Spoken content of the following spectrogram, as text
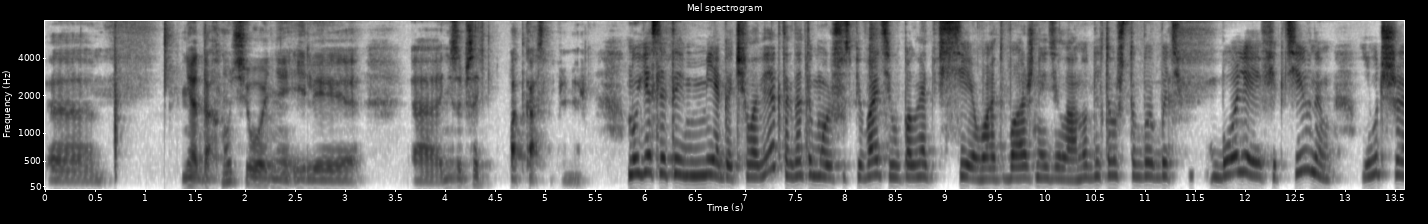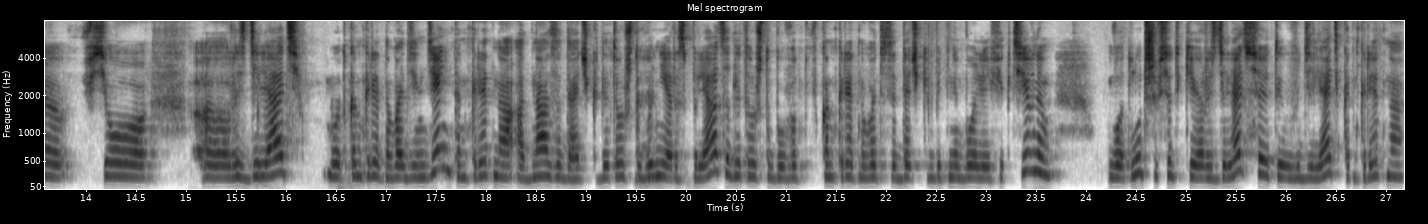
э, не отдохнуть сегодня или э, не записать подкаст, например. Ну, если ты мега человек, тогда ты можешь успевать и выполнять все вот важные дела. Но для того, чтобы быть более эффективным, лучше все разделять вот конкретно в один день, конкретно одна задачка. Для того, чтобы не распыляться, для того, чтобы вот в- конкретно в этой задачке быть наиболее эффективным, вот лучше все-таки разделять все это и выделять конкретно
